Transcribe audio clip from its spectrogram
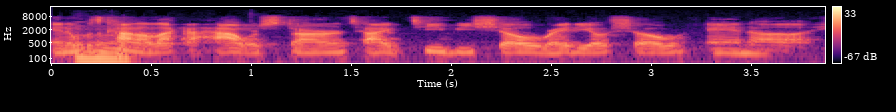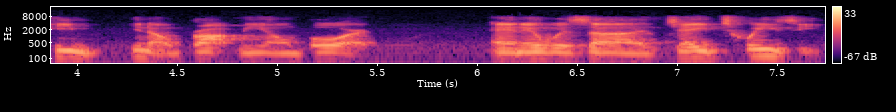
and it was mm-hmm. kind of like a Howard Stern type TV show, radio show. And uh, he, you know, brought me on board and it was uh, Jay Tweezy,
